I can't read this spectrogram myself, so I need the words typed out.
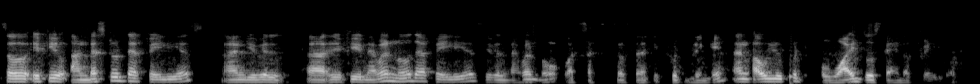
So if you understood their failures and you will uh, if you never know their failures, you will never know what success that it could bring in and how you could avoid those kind of failures.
